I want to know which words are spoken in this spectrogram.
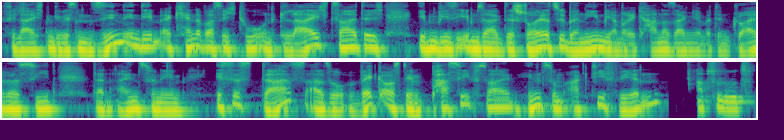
vielleicht einen gewissen Sinn in dem erkenne, was ich tue und gleichzeitig eben, wie Sie eben sagen, das Steuer zu übernehmen, die Amerikaner sagen ja mit dem Driver Seat dann einzunehmen. Ist es das, also weg aus dem Passivsein hin zum Aktivwerden? Absolut.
